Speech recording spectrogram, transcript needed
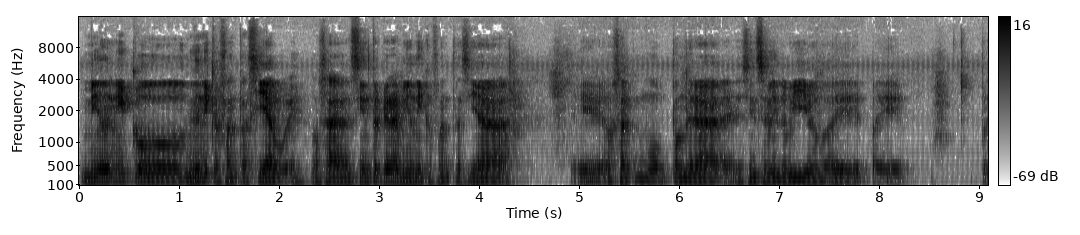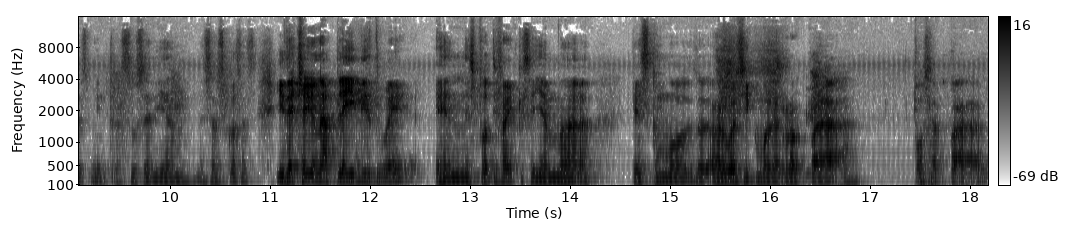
mi único mi única fantasía, güey. O sea, siento que era mi única fantasía eh, o sea, como poner a Sin Sabiendo Villo eh, eh, pues mientras sucedían esas cosas. Y de hecho hay una playlist, güey, en Spotify que se llama, que es como algo así como de rock para, o sea, para,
